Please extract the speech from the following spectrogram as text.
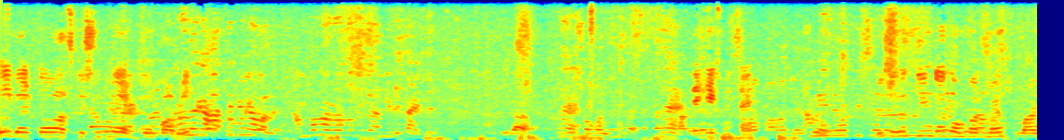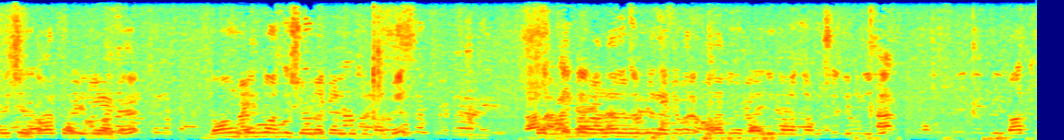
এই ব্যাগটাও আজকে শুধু একজন দেখি ভিতরে তিনটা কম্পার্টমেন্ট মানি চেম্বার পকেটও আছে লং বেল্ট আছে শোল্ডার ক্যারি করতে পারবেন প্রত্যেকটা রানারের জিপের একেবারে কোথাও করে ব্যান্ডিং করা আছে অবশ্যই দেখে নিবেন মাত্র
